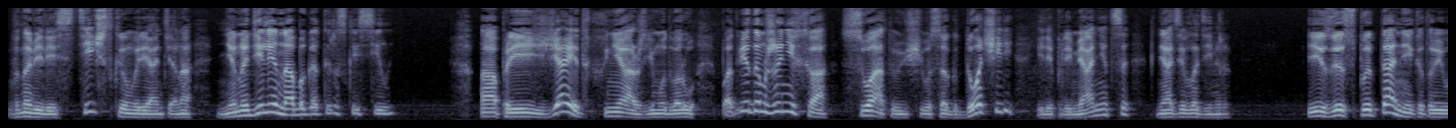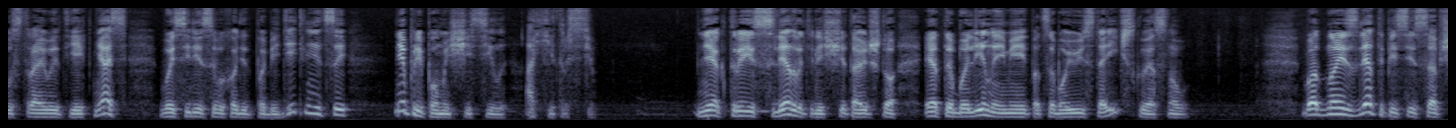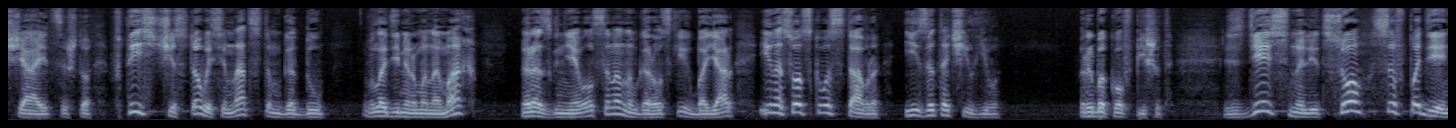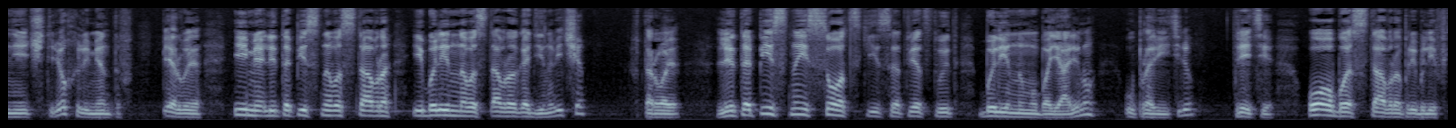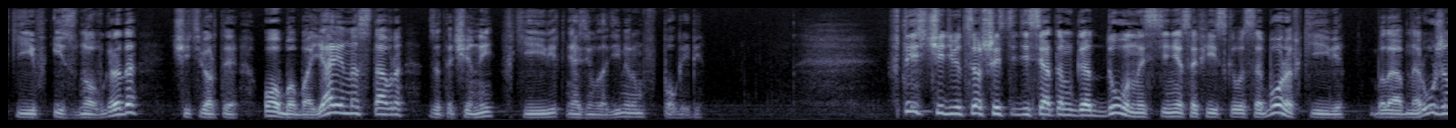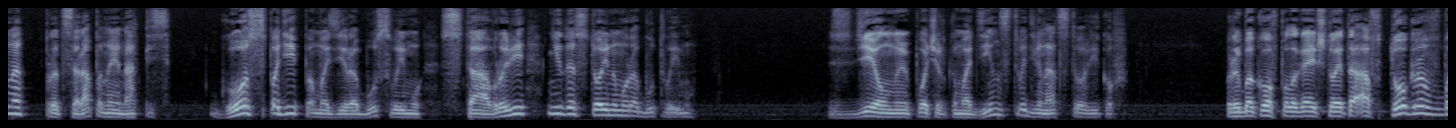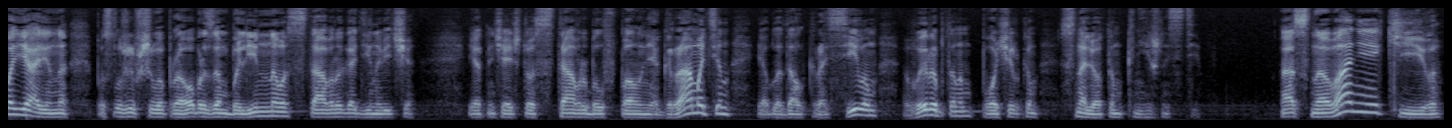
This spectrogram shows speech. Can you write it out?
В новеллистическом варианте она не наделена богатырской силой, а приезжает к княжьему двору под видом жениха, сватающегося к дочери или племяннице князя Владимира. Из испытаний, которые устраивает ей князь, Василиса выходит победительницей не при помощи силы, а хитростью. Некоторые исследователи считают, что эта былина имеет под собой историческую основу. В одной из летописей сообщается, что в 1118 году Владимир Мономах разгневался на новгородских бояр и на соцкого ставра и заточил его. Рыбаков пишет, «Здесь налицо совпадение четырех элементов. Первое — имя летописного ставра и былинного ставра Годиновича. Второе — летописный соцкий соответствует былинному боярину, управителю. Третье — оба ставра прибыли в Киев из Новгорода. Четвертое — оба боярина ставра заточены в Киеве князем Владимиром в погребе. В 1960 году на стене Софийского собора в Киеве была обнаружена процарапанная надпись «Господи, помози рабу своему, Ставрови, недостойному рабу твоему», сделанную почерком XI-XII веков. Рыбаков полагает, что это автограф боярина, послужившего прообразом былинного Ставра Годиновича и отмечает, что Ставр был вполне грамотен и обладал красивым, выработанным почерком с налетом книжности. Основание Киева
